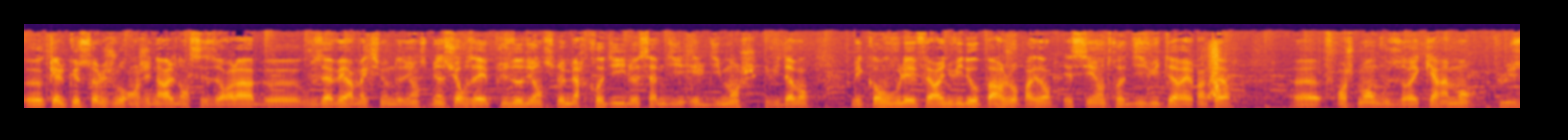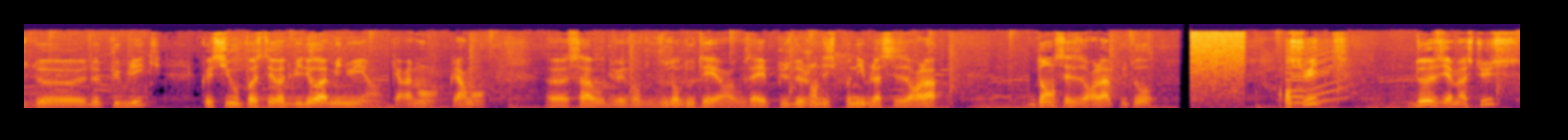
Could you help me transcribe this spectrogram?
Euh, quel que soit le jour, en général dans ces heures-là, euh, vous avez un maximum d'audience. Bien sûr, vous avez plus d'audience le mercredi, le samedi et le dimanche, évidemment. Mais quand vous voulez faire une vidéo par jour, par exemple, essayez entre 18h et 20h. Euh, franchement, vous aurez carrément plus de, de public que si vous postez votre vidéo à minuit, hein, carrément, clairement. Euh, ça, vous devez vous en douter. hein. Vous avez plus de gens disponibles à ces heures-là, dans ces heures-là plutôt. Ensuite, deuxième astuce,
